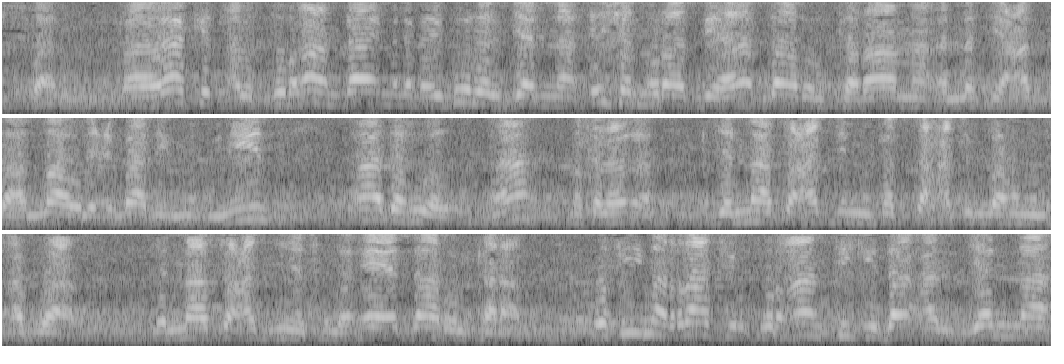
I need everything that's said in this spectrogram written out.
بستان. فلكن القرآن دائما لما يقول الجنة إيش المراد بها؟ دار الكرامة التي عدها الله لعباده المؤمنين. هذا هو ها؟ مثلا جنات عدن مفتحة لهم الأبواب. جنات عدن يدخلها إيه دار الكرامه وفي مرات في القرآن تجي الجنة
